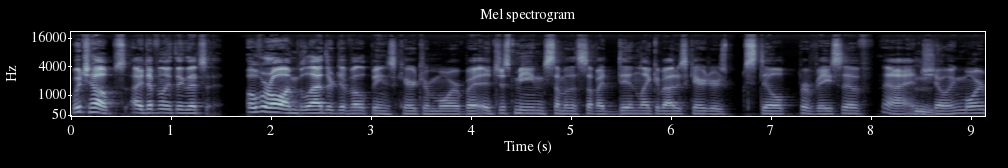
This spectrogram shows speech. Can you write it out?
which helps i definitely think that's overall i'm glad they're developing his character more but it just means some of the stuff i didn't like about his character is still pervasive uh, and Mm. showing more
